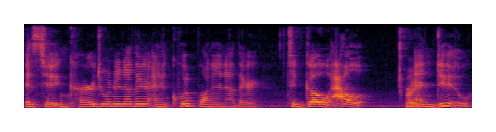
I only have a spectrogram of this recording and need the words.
is to encourage one another and equip one another to go out right. and do.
